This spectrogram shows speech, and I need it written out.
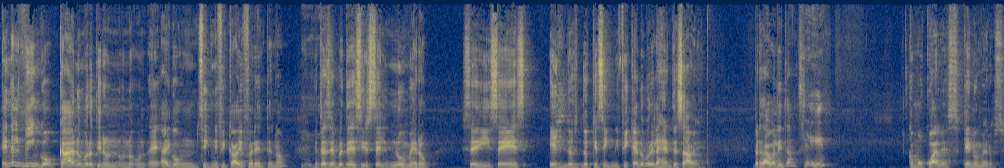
En el bingo, cada número tiene un, un- un, eh, algo, un significado diferente, ¿no? Entonces, en vez de decirse el número, se dice es el- lo, lo que significa el número y la gente sabe. ¿Verdad, abuelita? Sí. ¿Cómo cuáles? ¿Qué números?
